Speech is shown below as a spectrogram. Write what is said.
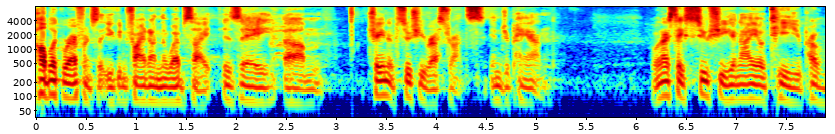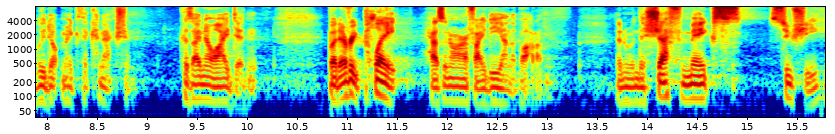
public reference that you can find on the website, is a um, chain of sushi restaurants in Japan. When I say sushi and IoT, you probably don't make the connection, because I know I didn't. But every plate has an RFID on the bottom. And when the chef makes sushi,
